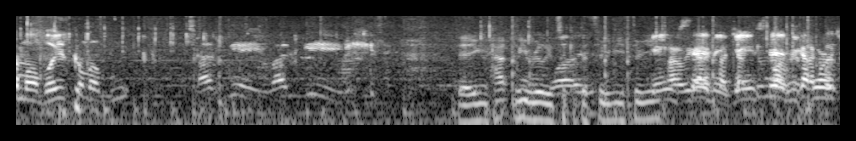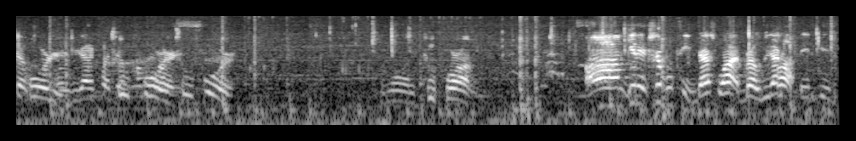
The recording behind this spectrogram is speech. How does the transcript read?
Come on, boys. Come on, boys. Last game. Last game. Dang, how, we really took it to 3v3. Game Alright, we gotta seven, clutch game up seven, We gotta fourth clutch up quarter. We gotta clutch Two up four, two four. We're going two four on. Oh, I'm getting triple team. That's why, bro. We gotta stay together.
